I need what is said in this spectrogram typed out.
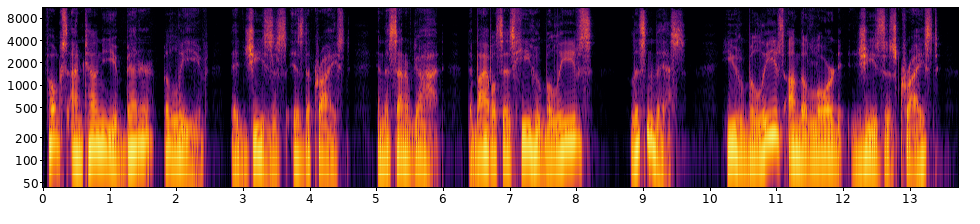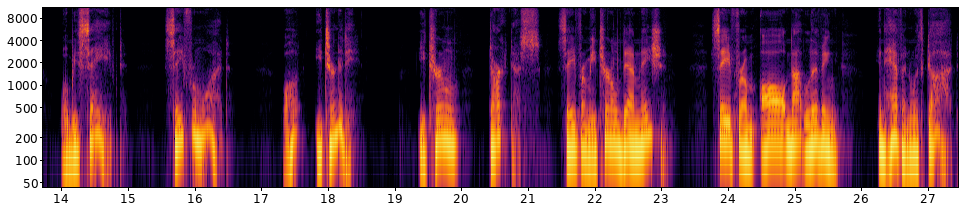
Folks, I'm telling you, you better believe that Jesus is the Christ and the Son of God. The Bible says, He who believes, listen to this, he who believes on the Lord Jesus Christ will be saved. Saved from what? Well, eternity, eternal darkness saved from eternal damnation, saved from all not living in heaven with God.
